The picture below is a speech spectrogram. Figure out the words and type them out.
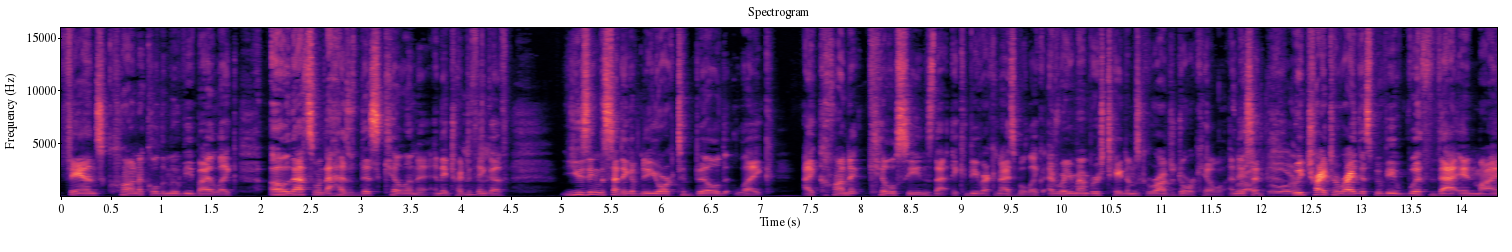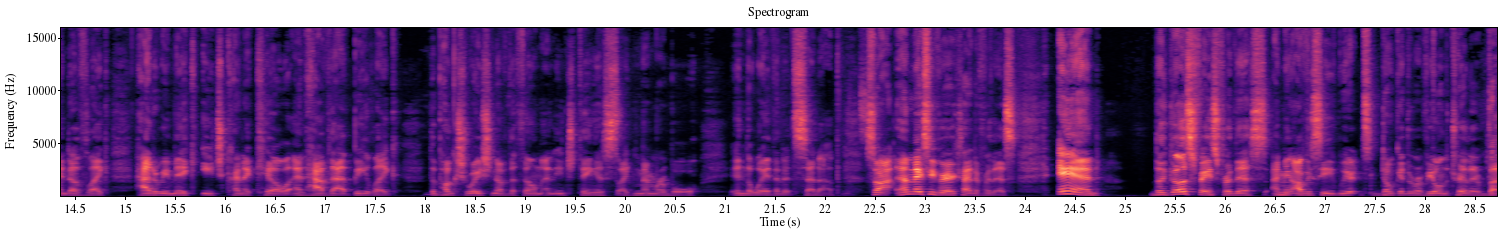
fans chronicle the movie by like oh that's the one that has this kill in it, and they tried to think of using the setting of New York to build like iconic kill scenes that it could be recognizable. Like everybody remembers tatum's garage door kill. And they said door. we tried to write this movie with that in mind of like how do we make each kind of kill and have that be like the punctuation of the film and each thing is like memorable in the way that it's set up. So I- that makes me very excited for this. And the ghost face for this i mean obviously we don't get the reveal in the trailer but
